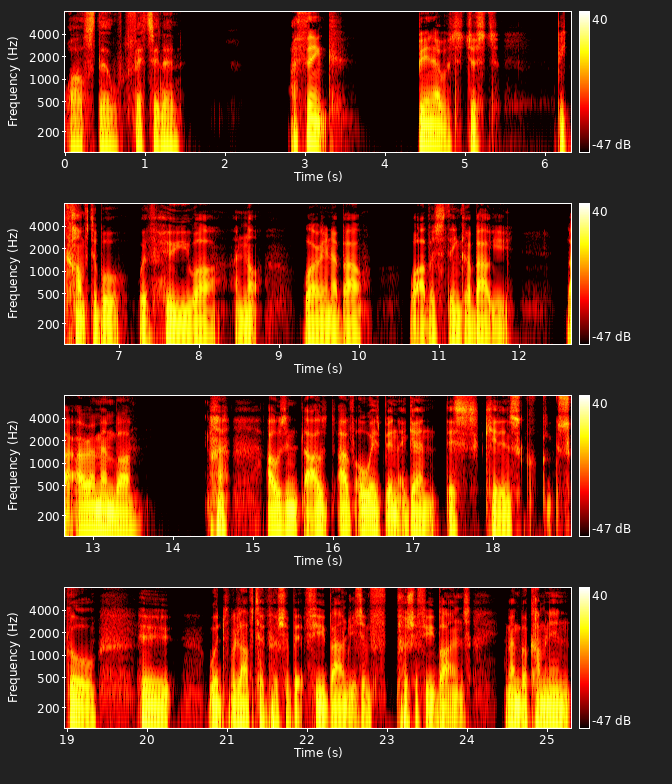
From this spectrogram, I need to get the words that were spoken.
while still fitting in? I think being able to just be comfortable with who you are and not worrying about what others think about you. Like I remember, I was in. I was. I've always been again this kid in sc- school who would love to push a bit, few boundaries and f- push a few buttons. I remember coming in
